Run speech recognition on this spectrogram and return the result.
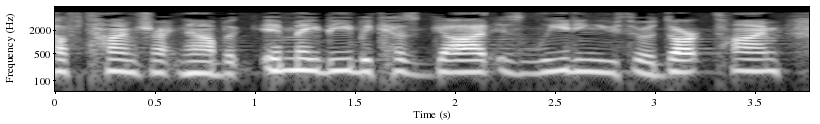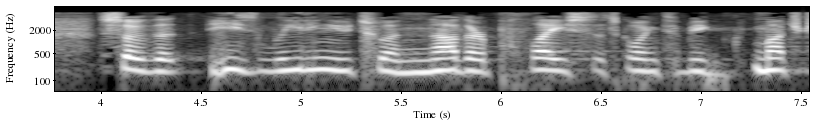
tough times right now, but it may be because God is leading you through a dark time so that He's leading you to another place that's going to be much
